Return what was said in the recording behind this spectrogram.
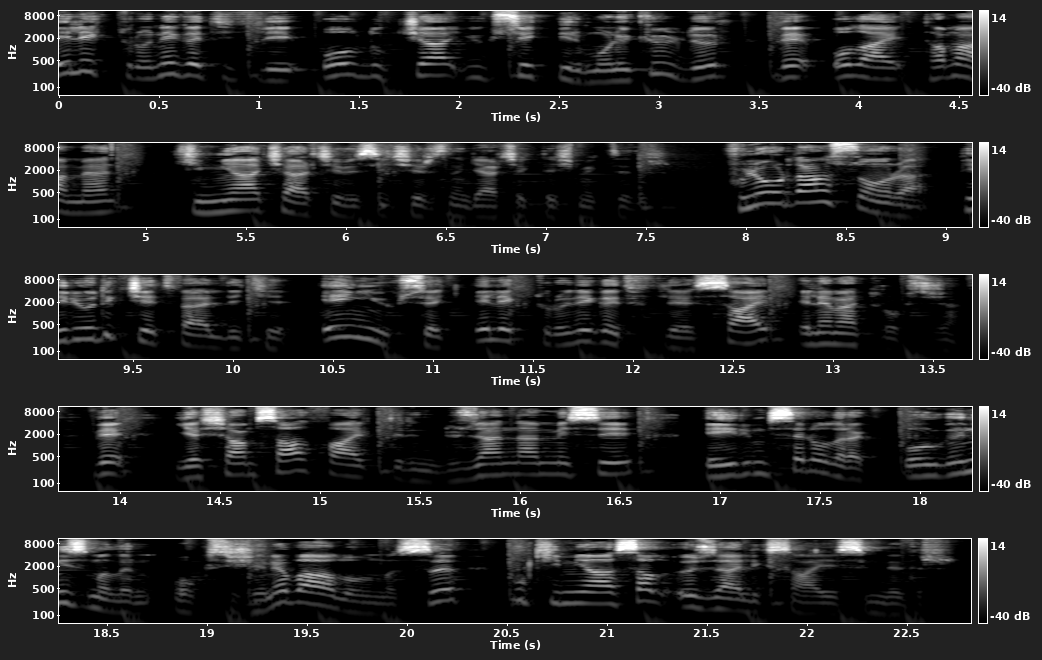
elektronegatifliği oldukça yüksek bir moleküldür ve olay tamamen kimya çerçevesi içerisinde gerçekleşmektedir. Flordan sonra periyodik cetveldeki en yüksek elektronegatifliğe sahip elementtir oksijen ve yaşamsal faaliyetlerin düzenlenmesi, evrimsel olarak organizmaların oksijene bağlı olması bu kimyasal özellik sayesindedir.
